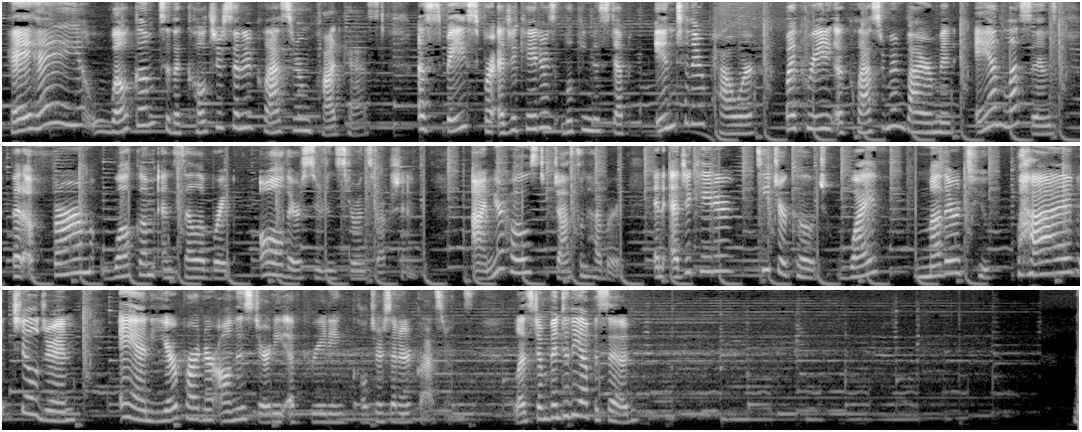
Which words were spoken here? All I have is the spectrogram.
Hey, hey, welcome to the Culture Centered Classroom podcast a space for educators looking to step into their power by creating a classroom environment and lessons that affirm, welcome, and celebrate all their students through instruction. I'm your host, Jocelynn Hubbard, an educator, teacher coach, wife, mother to five children, and your partner on this journey of creating culture centered classrooms. Let's jump into the episode.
